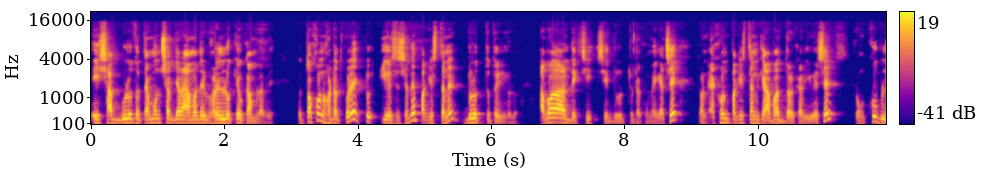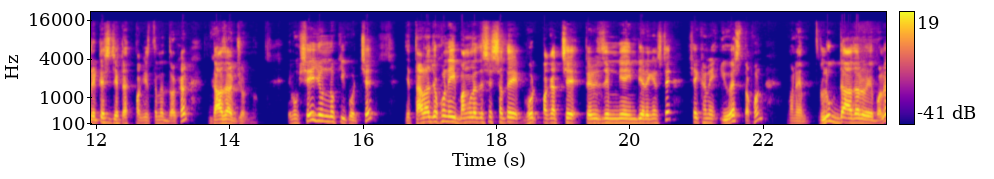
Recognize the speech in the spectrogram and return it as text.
এই সাপগুলো তো তেমন সাপ যারা আমাদের ঘরের লোককেও কামড়াবে। তো তখন হঠাৎ করে একটু ইউএসের সাথে পাকিস্তানের দূরত্ব তৈরি হলো। আবার দেখছি সেই দূরত্বটা কমে গেছে কারণ এখন পাকিস্তানকে আবার দরকার ইউএসের এবং খুব লেটেস্ট যেটা পাকিস্তানের দরকার, গাজার জন্য। এবং সেই জন্য কি করছে যে তারা যখন এই বাংলাদেশের সাথে ঘোট পাকাচ্ছে টেরিজম নিয়ে ইন্ডিয়ার এগেনস্টে সেখানে ইউএস তখন মানে লুক দা আদার ওয়ে বলে,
